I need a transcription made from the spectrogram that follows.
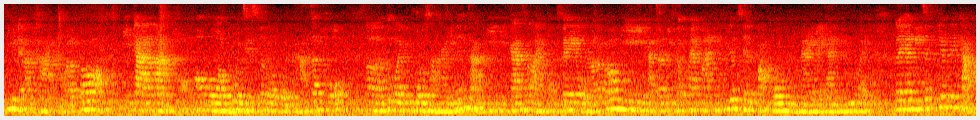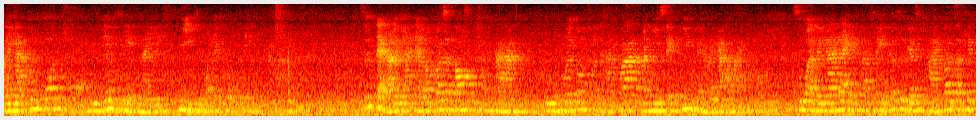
ที่อยู่ในร่างกายแล้วก็มีการหลั่ง ของฮอร์โปรเจสเตอโรนนะคะจะพบตัวดิโคไซด์เนื่องจากมีการสลายของเซลล์แล้วก็มีอาจจะมีสแควร์มาร์ที่เรียกเซลล์ปะปนอยู่ในระยะนี้ด้วยระยะนี้จะเทียบได้กับระยะต้นๆของยูเนียเฟสในผู้หญิงหรือว่าในคนเองซึ่งแต่ละระยะเนี่ยเราก็จะต้องทำการดูด้วยกล้องจุลทรรศน์ว่ามันมีเซลล์ที่อยู่ในระยะอะไรส่วนระยะแรกเอตาเฟสก็คือระยะสุดท้ายก็จะเทียบ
